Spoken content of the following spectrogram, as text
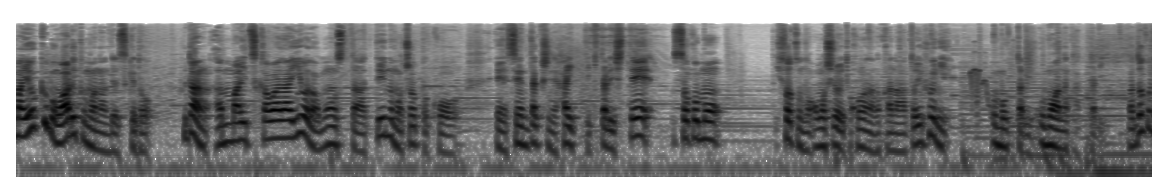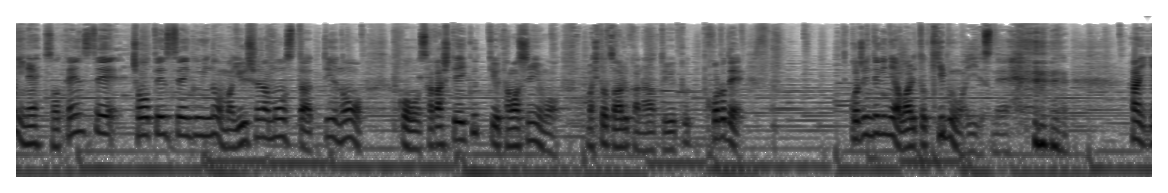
まあ良くも悪くもなんですけど、普段あんまり使わないようなモンスターっていうのもちょっとこう、え、選択肢に入ってきたりして、そこも一つの面白いところなのかなというふうに思ったり、思わなかったり、まあ、特にね、その転生、超転生組のま優秀なモンスターっていうのをこう探していくっていう楽しみもま一つあるかなというところで、個人的には割と気分はいいですね。はい。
